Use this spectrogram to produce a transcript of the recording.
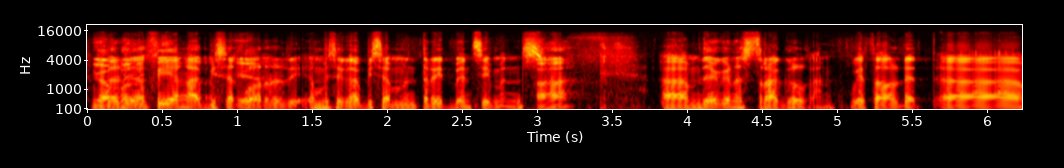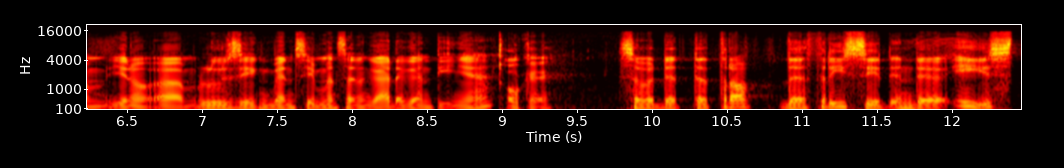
Philadelphia nggak bisa keluar Iya. dari bisa nggak bisa mentrade Ben Simmons. Aha. Um, they're gonna struggle kan with all that um, you know um, losing Ben Simmons dan nggak ada gantinya. Oke. So that the top the three seed in the East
